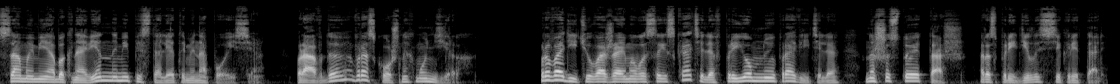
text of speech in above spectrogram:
самыми обыкновенными пистолетами на поясе. Правда, в роскошных мундирах. «Проводите уважаемого соискателя в приемную правителя на шестой этаж», — распорядилась секретарь.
